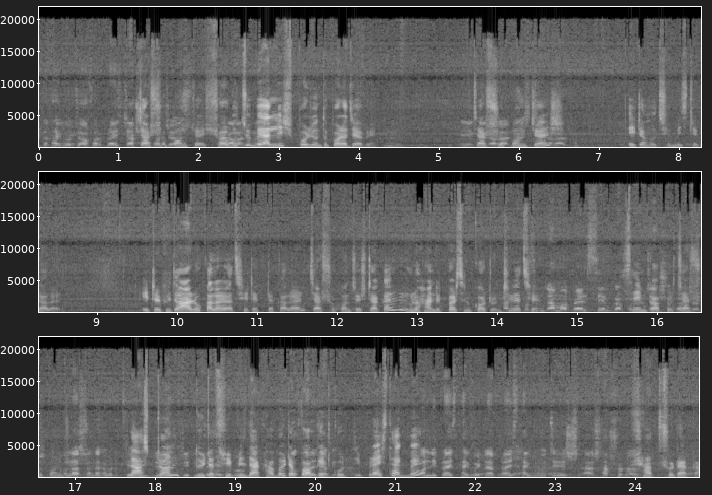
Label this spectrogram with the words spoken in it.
এটা থাকবে হচ্ছে অফার প্রাইস চারশো 450 পঞ্চাশ। সর্বোচ্চ Colourগুলো বিয়াল্লিশ পর্যন্ত পরা যাবে। হুম। এই একটা 450 colour, মিষ্টি colour। এটা হচ্ছে মিষ্টি কালার এটার ভিতরে আরও কালার আছে। এটা একটা কালার চারশো পঞ্চাশ টাকার। এগুলো হান্ড্রেড পার্সেন্ট কটন ঠিক আছে? জামা প্যান্ট সেম কাপড় Same কাপড়, 450 লাস্ট টন দুইটা থ্রি পিস দেখাবো। এটা পকেট কুর্তি। প্রাইস থাকবে? অনলি প্রাইস থাকবে এটা প্রাইস থাকবে হচ্ছে 700 টাকা সাতশো টাকা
